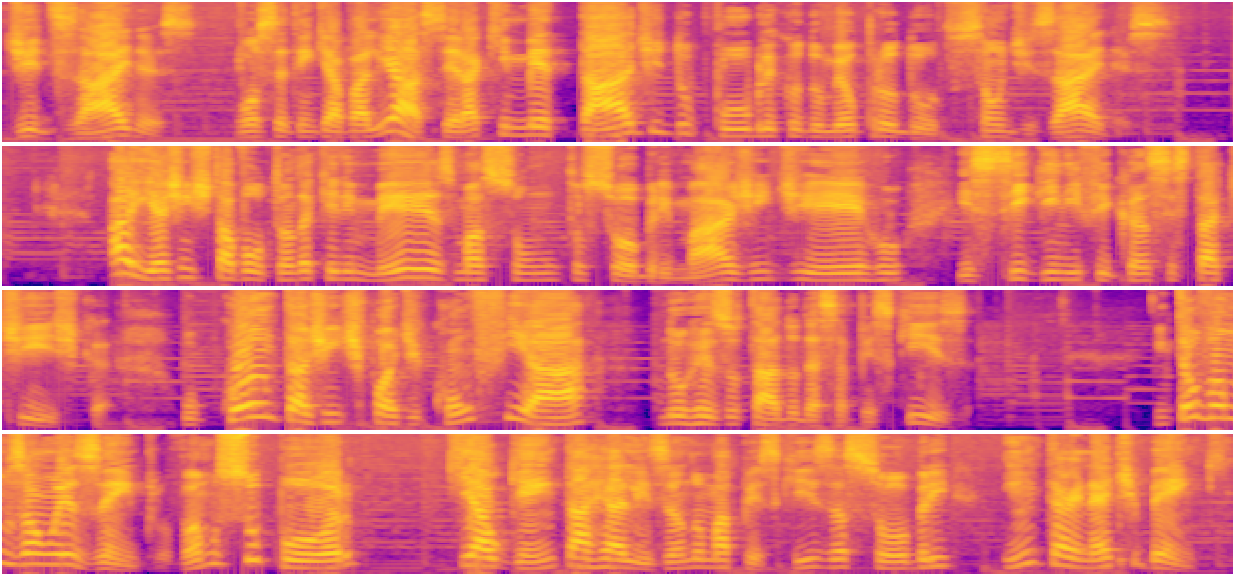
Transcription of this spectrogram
de designers, você tem que avaliar: será que metade do público do meu produto são designers? Aí a gente está voltando àquele mesmo assunto sobre margem de erro e significância estatística. O quanto a gente pode confiar no resultado dessa pesquisa? Então vamos a um exemplo. Vamos supor que alguém está realizando uma pesquisa sobre Internet Banking.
